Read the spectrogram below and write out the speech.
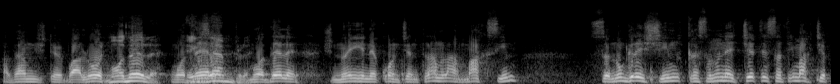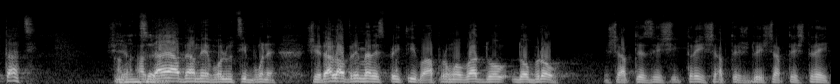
aveam niște valori Modele, modele, exemple. modele și noi ne concentram la maxim să nu greșim, ca să nu ne certe să fim acceptați. Și Am de înțeles. aia aveam evoluții bune. Și era la vremea respectivă, a promovat Do- Dobrou în 73, 72, 73,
